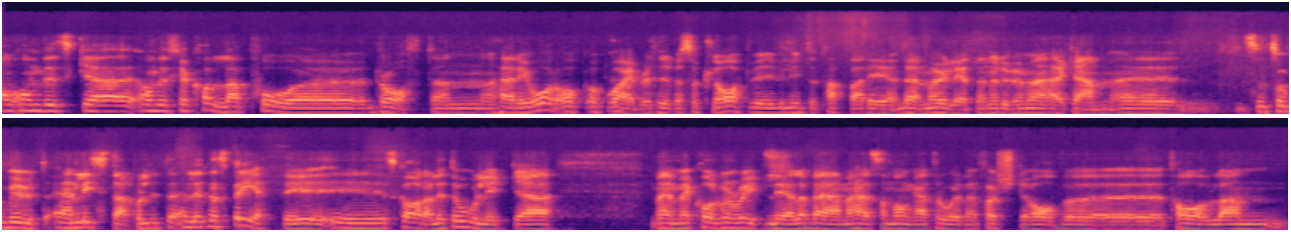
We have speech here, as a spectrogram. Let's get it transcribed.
om, om, vi ska, om vi ska kolla på eh, draften här i år och, och wide receiver såklart. Vi vill inte tappa det, den möjligheten när du är med här Cam. Eh, så tog vi ut en lista på lite, en liten spretig skara, lite olika men med Colvin Ridley, eller Alabama här som många tror är den första av uh, tavlan.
